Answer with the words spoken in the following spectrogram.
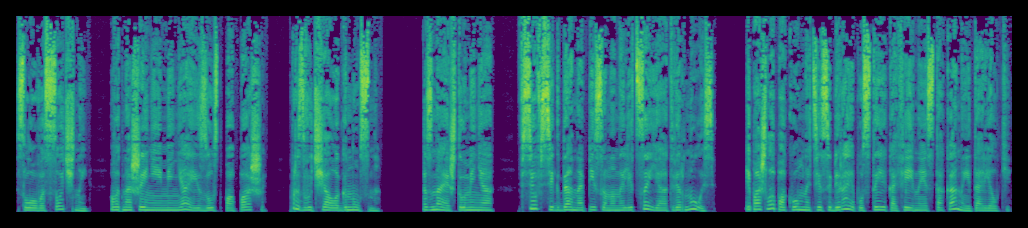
Слово «сочный» в отношении меня из уст папаши прозвучало гнусно. Зная, что у меня все всегда написано на лице, я отвернулась и пошла по комнате, собирая пустые кофейные стаканы и тарелки,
